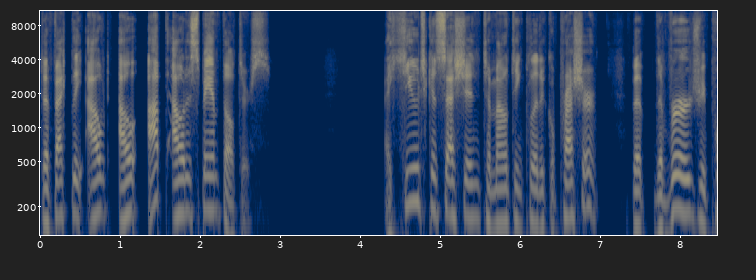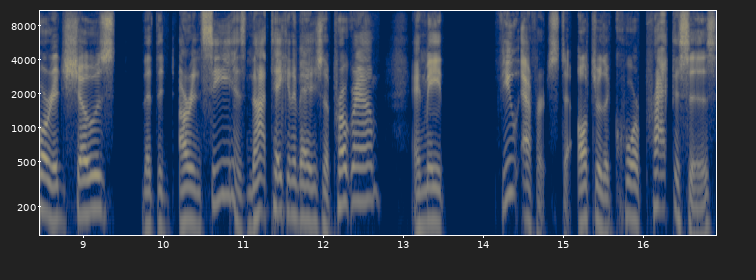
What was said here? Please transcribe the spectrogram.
to effectively out, out, opt out of spam filters. A huge concession to mounting political pressure, but The Verge reported shows that the RNC has not taken advantage of the program and made few efforts to alter the core practices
